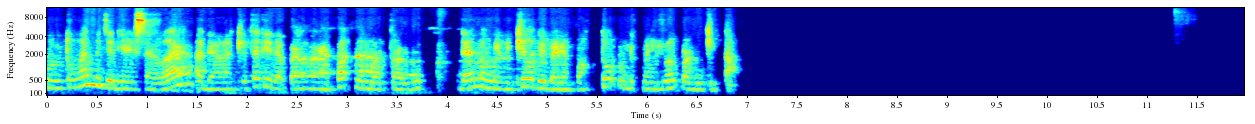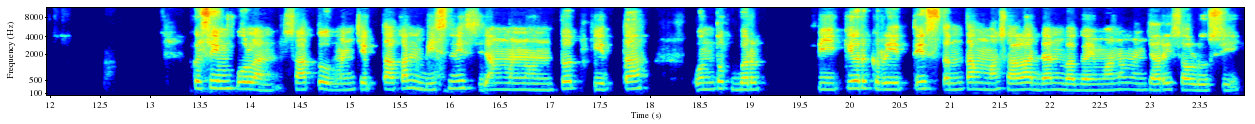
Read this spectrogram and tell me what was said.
Keuntungan menjadi reseller adalah kita tidak perlu repot membuat produk dan memiliki lebih banyak waktu untuk menjual produk kita. Kesimpulan, satu, menciptakan bisnis yang menuntut kita untuk berpikir kritis tentang masalah dan bagaimana mencari solusi.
